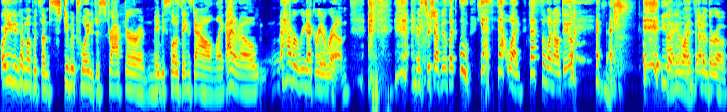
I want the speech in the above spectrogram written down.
Or you could come up with some stupid ploy to distract her and maybe slow things down. Like, I don't know, have her redecorate a room. and Mr. Sheffield's like, Oh, yes, that one. That's the one I'll do. and then he like I, um, runs out of the room.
